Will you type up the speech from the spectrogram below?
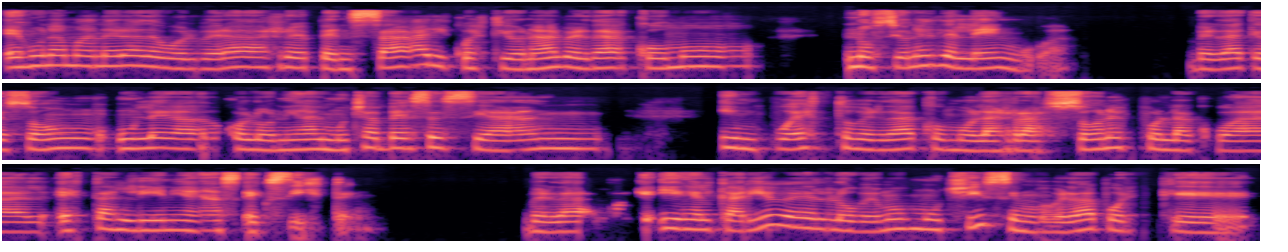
es una manera de volver a repensar y cuestionar, ¿verdad?, cómo nociones de lengua, ¿verdad?, que son un legado colonial, muchas veces se han impuesto, ¿verdad?, como las razones por las cuales estas líneas existen, ¿verdad? Y en el Caribe lo vemos muchísimo, ¿verdad? Porque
